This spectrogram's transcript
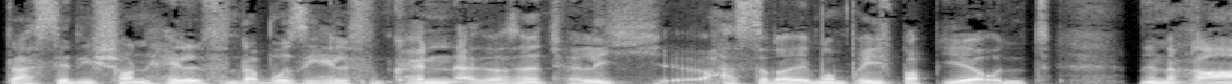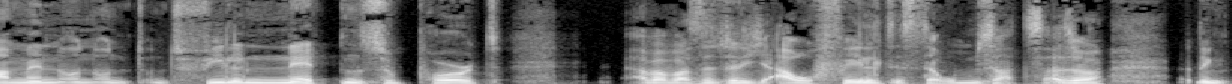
dass dir die schon helfen, da wo sie helfen können. Also das natürlich äh, hast du da irgendwo ein Briefpapier und einen Rahmen und, und, und viel netten Support. Aber was natürlich auch fehlt, ist der Umsatz. Also den,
